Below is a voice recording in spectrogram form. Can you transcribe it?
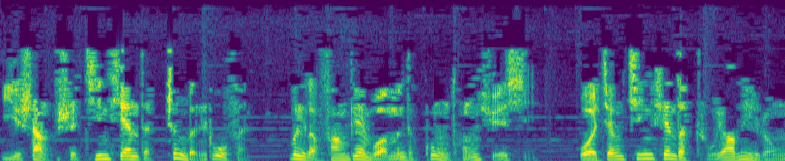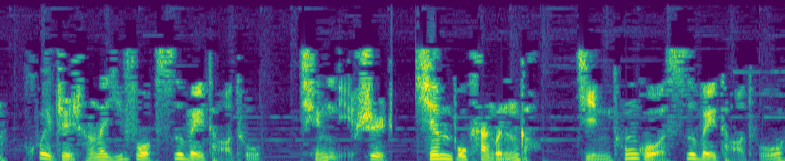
以上是今天的正文部分。为了方便我们的共同学习，我将今天的主要内容绘制成了一幅思维导图，请你试着先不看文稿，仅通过思维导图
